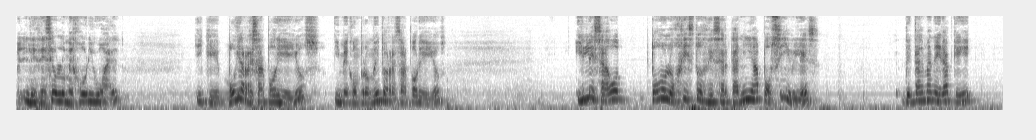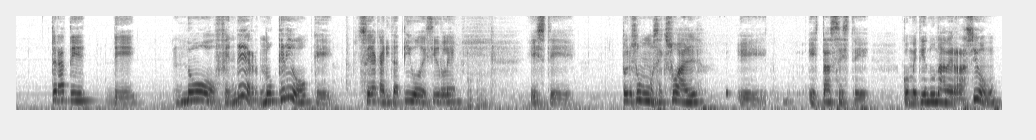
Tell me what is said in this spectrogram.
les deseo lo mejor igual y que voy a rezar por ellos y me comprometo a rezar por ellos y les hago todos los gestos de cercanía posibles de tal manera que trate de no ofender. No creo que sea caritativo decirle, este, tú eres un homosexual, eh, estás este, cometiendo una aberración,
